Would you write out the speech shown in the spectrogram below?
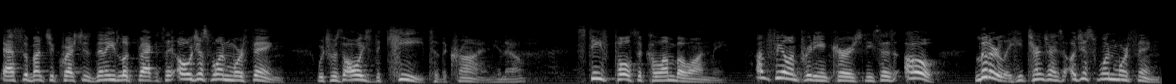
asks a bunch of questions, then he'd look back and say, oh, just one more thing, which was always the key to the crime, you know. Steve pulls a Columbo on me. I'm feeling pretty encouraged, and he says, oh, literally, he turns around and says, oh, just one more thing.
